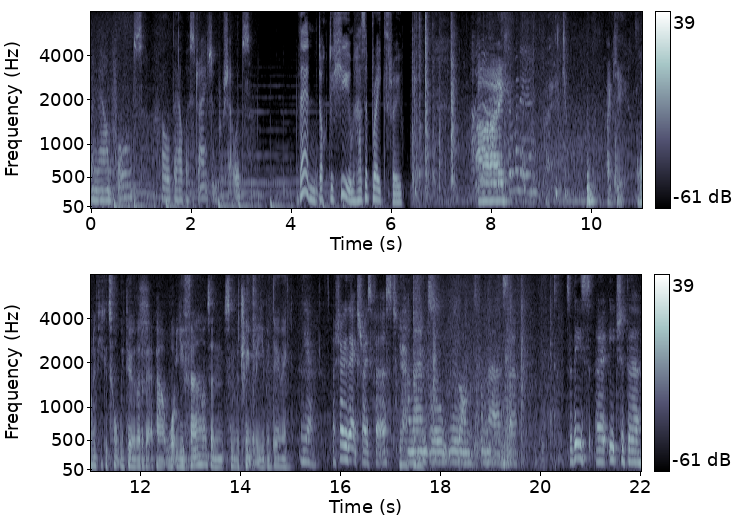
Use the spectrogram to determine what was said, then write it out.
Bring the arm forwards, hold the elbow straight and push upwards. Then Dr. Hume has a breakthrough. Hi. Come on in. Thank you. I wonder if you could talk me through a little bit about what you found and some of the treatment that you've been doing. Yeah. I'll show you the x-rays first, Yeah, and then brilliant. we'll move on from there. So, so these are each of the,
